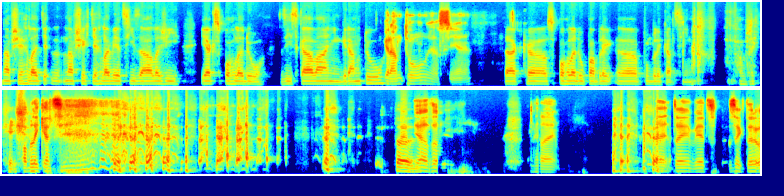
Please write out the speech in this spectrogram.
Na, všehle, na všech těchto věcí záleží jak z pohledu získávání grantů, Grantu, jasně. tak uh, z pohledu publi, uh, publikací. Publication. Publikace. to, Já to... Hele, to je, to je věc, se kterou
